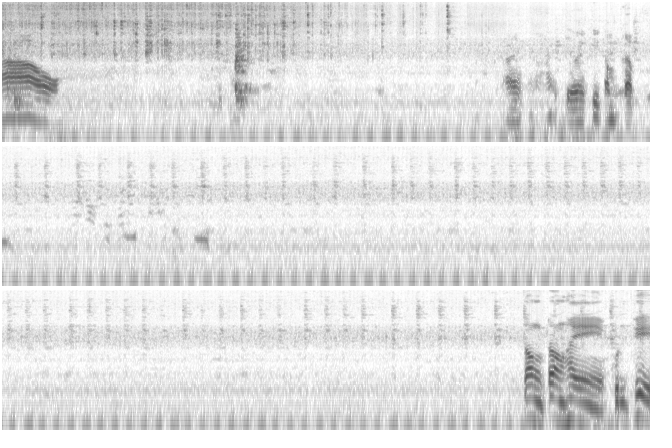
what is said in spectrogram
อ้าวให้ให้เดี๋ยวให้พี่กำกับต้องต้องให้คุณพี่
